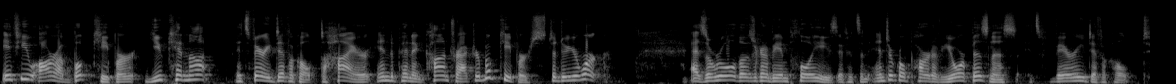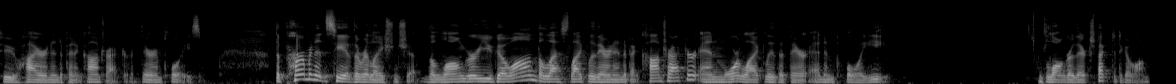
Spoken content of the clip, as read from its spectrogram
If you are a bookkeeper, you cannot, it's very difficult to hire independent contractor bookkeepers to do your work. As a rule, those are going to be employees. If it's an integral part of your business, it's very difficult to hire an independent contractor. They're employees. The permanency of the relationship. The longer you go on, the less likely they're an independent contractor and more likely that they're an employee. The longer they're expected to go on.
